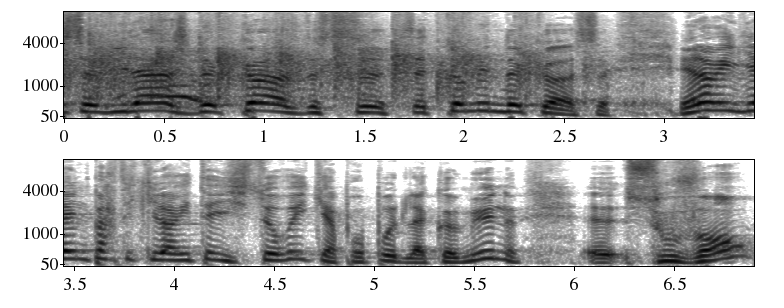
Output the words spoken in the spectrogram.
ce village de Cosse, de ce- cette commune de Cosse. Et alors, il y a une particularité historique à propos de la commune. Euh, souvent,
